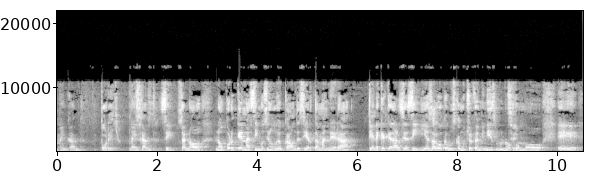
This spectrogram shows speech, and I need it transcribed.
Me encanta. Por ello. Me encanta, sí. O sea, no, no porque nacimos y nos educaron de cierta manera, tiene que quedarse así. Y es algo que busca mucho el feminismo, ¿no? Como eh,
